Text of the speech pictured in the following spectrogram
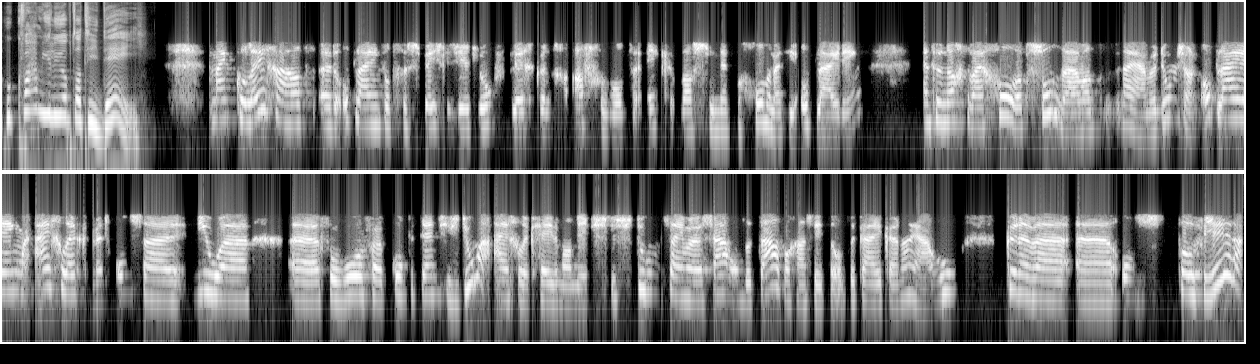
Hoe kwamen jullie op dat idee? Mijn collega had uh, de opleiding tot gespecialiseerd longverpleegkundige afgerond. Ik was toen net begonnen met die opleiding. En toen dachten wij, goh, wat zonde. Want nou ja, we doen zo'n opleiding, maar eigenlijk met onze nieuwe uh, verworven competenties doen we eigenlijk helemaal niks. Dus toen zijn we samen om de tafel gaan zitten om te kijken, nou ja, hoe kunnen we uh, ons profileren?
